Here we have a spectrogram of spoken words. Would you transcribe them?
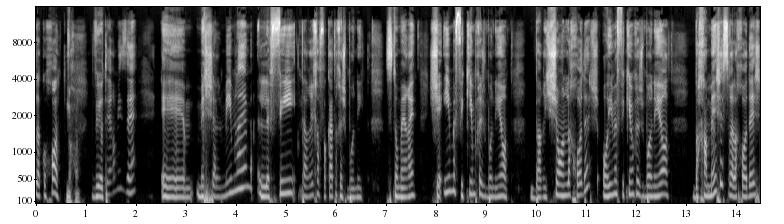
לקוחות. נכון. ויותר מזה, משלמים להם לפי תאריך הפקת החשבונית. זאת אומרת, שאם מפיקים חשבוניות בראשון לחודש, או אם מפיקים חשבוניות ב-15 לחודש,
